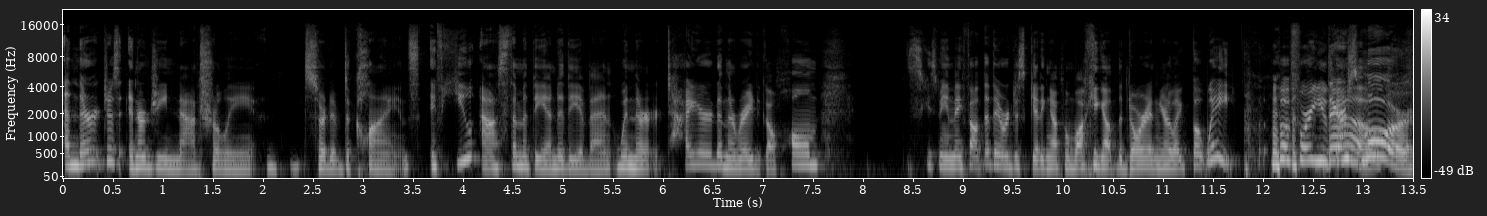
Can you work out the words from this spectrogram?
and their just energy naturally sort of declines. If you ask them at the end of the event when they're tired and they're ready to go home, excuse me, and they thought that they were just getting up and walking out the door, and you're like, but wait, before you There's go, more.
